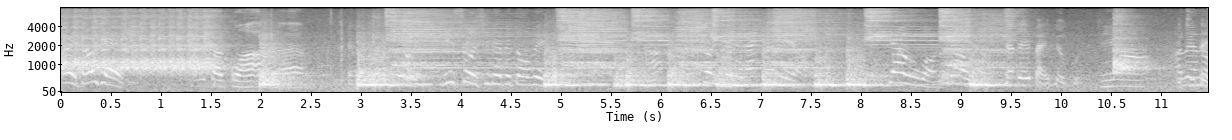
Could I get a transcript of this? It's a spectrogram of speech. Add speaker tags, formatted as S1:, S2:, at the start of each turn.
S1: 哎，导姐，你
S2: 把关好了。
S1: 你说现在边到位？啊，说现在来这里啊？下午往下午，
S3: 现在一百个滚。
S1: 对啊，啊，这哪？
